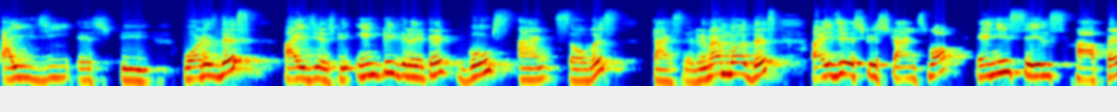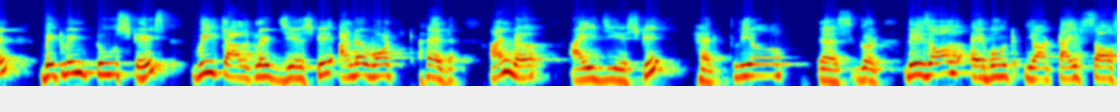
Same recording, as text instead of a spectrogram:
IGST. What is this? IGST, Integrated Goods and Service tax. Remember this, IGST stands for any sales happen between two states. We calculate GST under what head? Under IGST head. Clear? Yes, good. This is all about your types of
